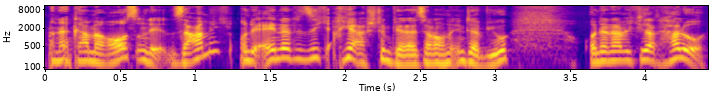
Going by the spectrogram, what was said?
Und dann kam er raus und er sah mich und er erinnerte sich, ach ja, stimmt ja, da ist ja noch ein Interview. Und dann habe ich gesagt, hallo,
